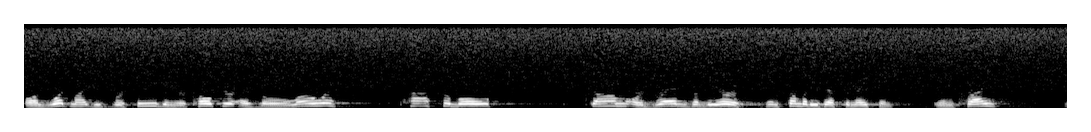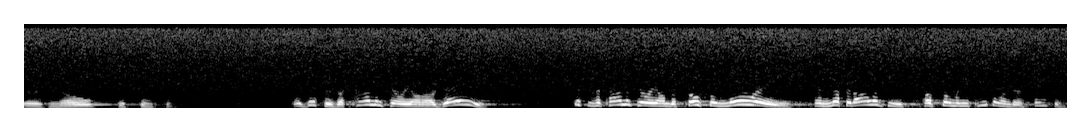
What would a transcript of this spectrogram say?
on what might be perceived in your culture as the lowest possible scum or dregs of the earth in somebody's estimation, in Christ there is no distinction. This is a commentary on our day. This is a commentary on the social mores and methodologies of so many people and their thinking.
